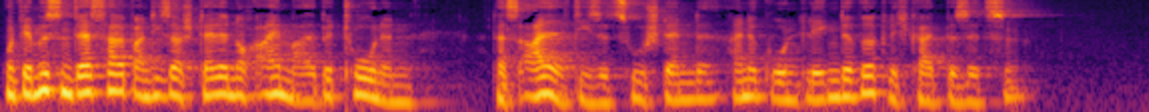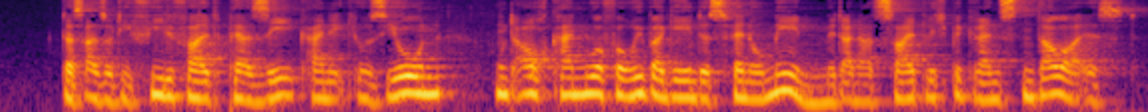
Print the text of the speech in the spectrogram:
Und wir müssen deshalb an dieser Stelle noch einmal betonen, dass all diese Zustände eine grundlegende Wirklichkeit besitzen, dass also die Vielfalt per se keine Illusion und auch kein nur vorübergehendes Phänomen mit einer zeitlich begrenzten Dauer ist.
